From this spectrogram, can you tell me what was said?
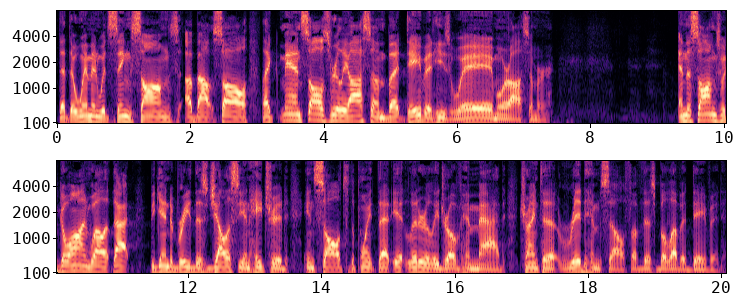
that the women would sing songs about Saul, like, man, Saul's really awesome, but David, he's way more awesomer. And the songs would go on. Well, that began to breed this jealousy and hatred in Saul to the point that it literally drove him mad, trying to rid himself of this beloved David.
